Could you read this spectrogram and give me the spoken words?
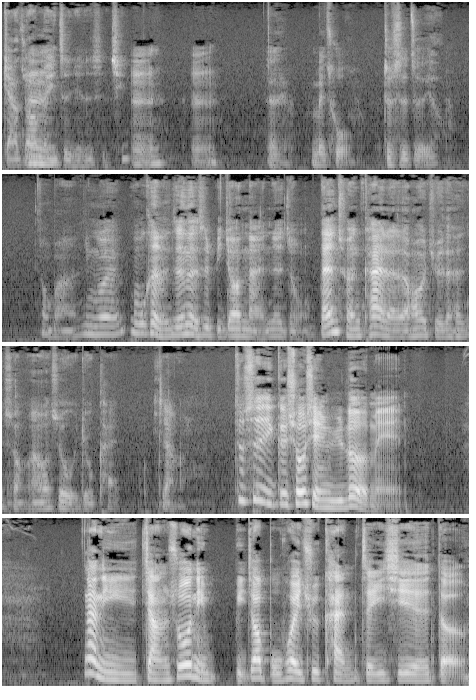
假装没这件事情，嗯嗯，对，没错，就是这样。好吧？因为我可能真的是比较难那种单纯看了然后觉得很爽，然后所以我就看这样。就是一个休闲娱乐没。那你讲说你比较不会去看这一些的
